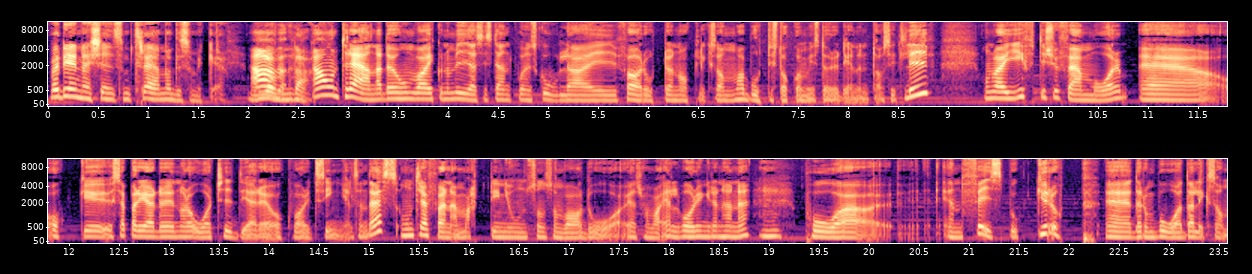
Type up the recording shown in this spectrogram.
Var det den här tjejen som tränade så mycket? Ja, Blonda? ja, hon tränade. Hon var ekonomiassistent på en skola i förorten och liksom har bott i Stockholm i större delen av sitt liv. Hon var gift i 25 år eh, och eh, separerade några år tidigare och varit singel sedan dess. Hon träffade den här Martin Jonsson som var då, jag tror han var 11 år yngre än henne, på eh, en Facebookgrupp eh, där de båda liksom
